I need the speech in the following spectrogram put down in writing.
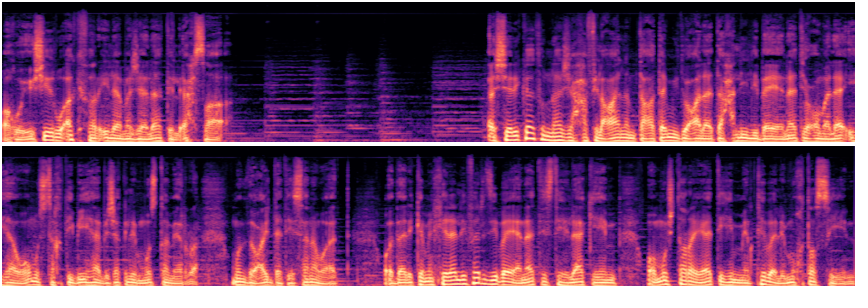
وهو يشير أكثر إلى مجالات الإحصاء. الشركات الناجحة في العالم تعتمد على تحليل بيانات عملائها ومستخدميها بشكل مستمر منذ عدة سنوات، وذلك من خلال فرز بيانات استهلاكهم ومشترياتهم من قبل مختصين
